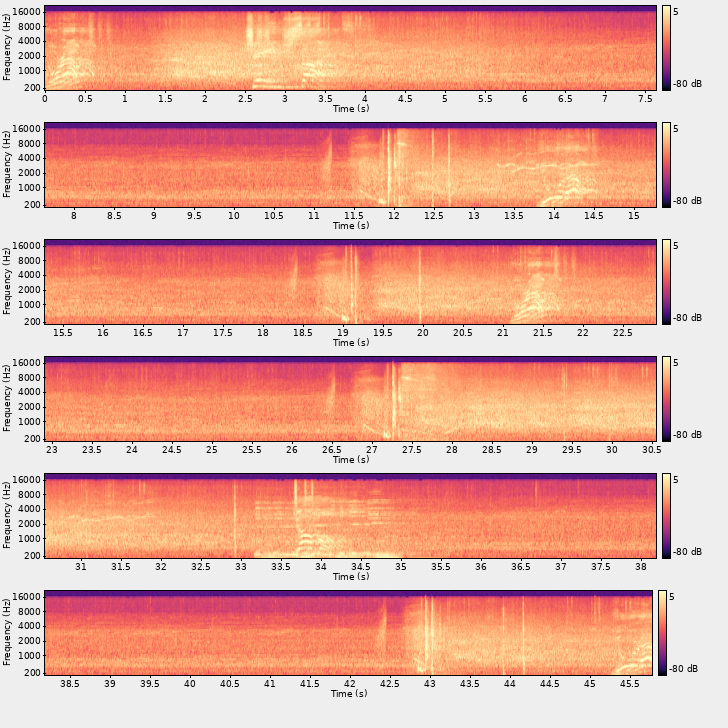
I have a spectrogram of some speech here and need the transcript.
You're out. Change sides. You're out. You're out. You're out.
